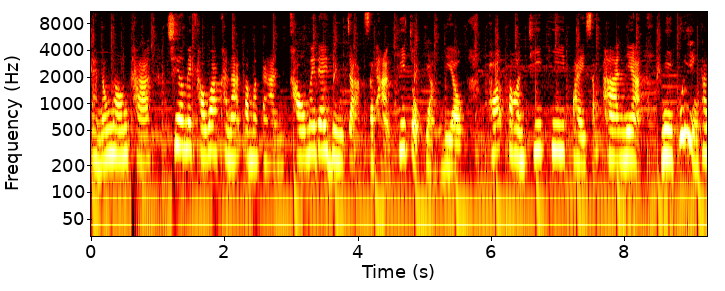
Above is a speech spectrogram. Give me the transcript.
ต่น้องๆ คะ เชื่อไหมคะว่าคณะกรรมการเขาไม่ได้ดูจากสถานที่จบอย่างเดียว เพราะตอนที่พี่ไปสัมภาษณ์เนี่ย มีผู้หญิงข้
